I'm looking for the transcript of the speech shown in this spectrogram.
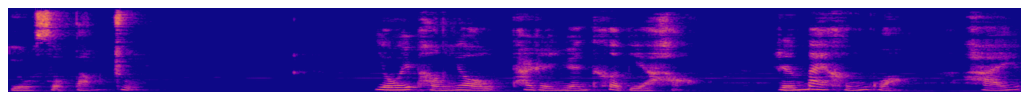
有所帮助。有位朋友，他人缘特别好，人脉很广，还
